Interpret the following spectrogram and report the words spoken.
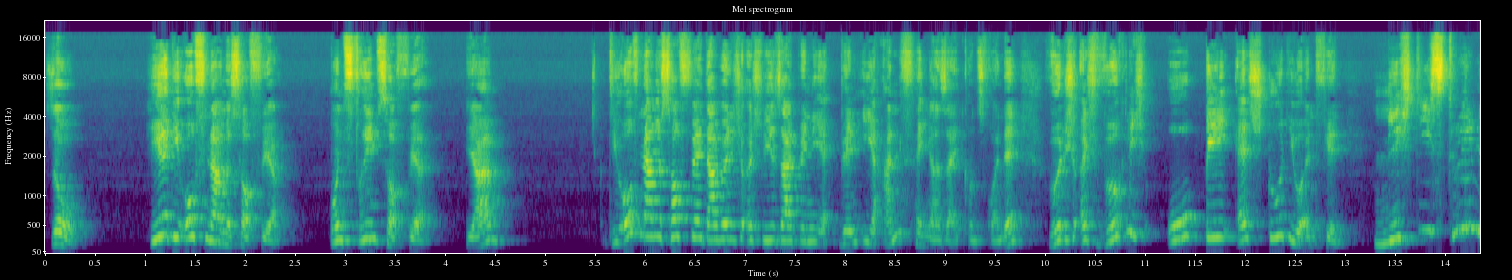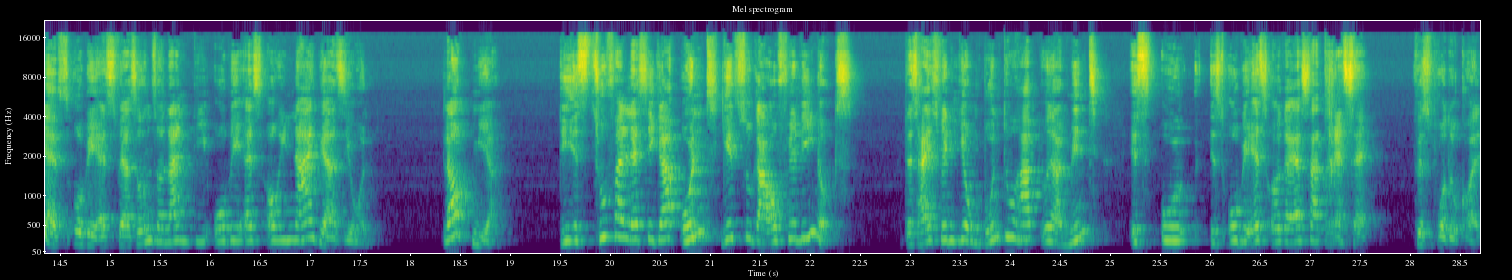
So, hier die Aufnahmesoftware und Stream-Software. Ja, die Aufnahmesoftware, da würde ich euch, wie gesagt, wenn ihr, wenn ihr Anfänger seid, Kunstfreunde, würde ich euch wirklich OBS Studio empfehlen. Nicht die Streamlabs OBS-Version, sondern die OBS Originalversion. Glaubt mir, die ist zuverlässiger und gilt sogar auch für Linux. Das heißt, wenn ihr Ubuntu habt oder Mint, ist, ist OBS eure erste Adresse fürs Protokoll.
